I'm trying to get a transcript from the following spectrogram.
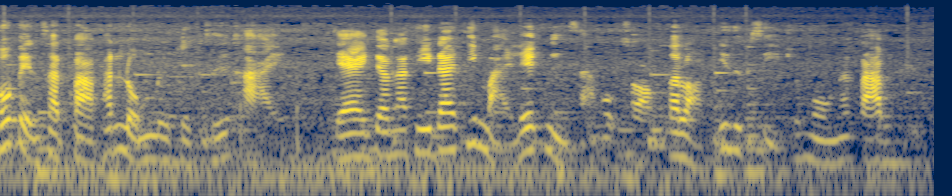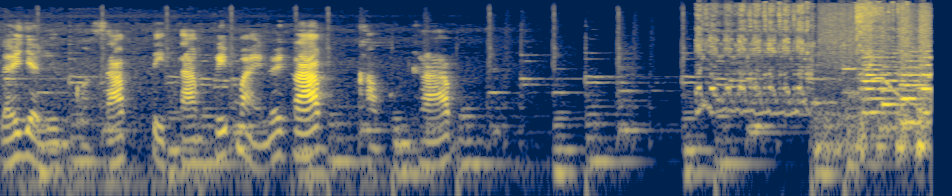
พบเห็นสัตว์ป่าพัดหลงหรือถูกซื้อขาย แจ้งเจ้าหน้าที่ได้ที่หมายเลข 1362 ตลอด 24 ชั่วโมงนะครับ และอย่าลืมกดซับติดตามคลิปใหม่ด้วยครับ ขอบคุณครับ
